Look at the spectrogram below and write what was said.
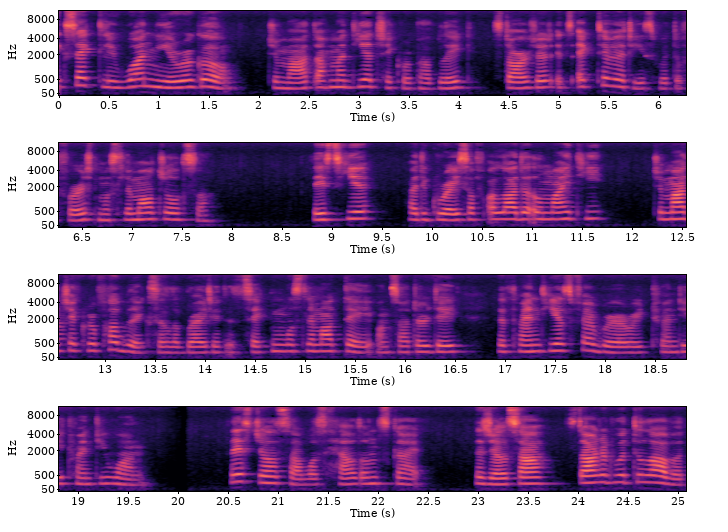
Exactly one year ago, Jamaat Ahmadiyya Czech Republic started its activities with the first Musleh Maud Jalsa. This year, by the grace of Allah the Almighty, Jamaat Czech Republic celebrated its second Musleh Maud Day on Saturday, the 20th February 2021. This Jalsa was held on Skype. The Jalsa started with the Tilawat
